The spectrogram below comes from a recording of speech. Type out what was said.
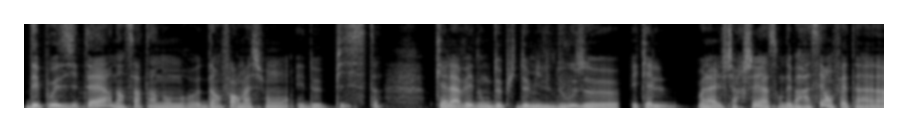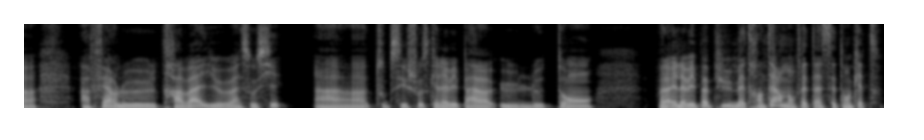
dépositaire d'un certain nombre d'informations et de pistes qu'elle avait donc depuis 2012 euh, et qu'elle voilà, elle cherchait à s'en débarrasser en fait, à, à faire le travail associé à toutes ces choses qu'elle n'avait pas eu le temps. Voilà, elle n'avait pas pu mettre un terme en fait à cette enquête.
